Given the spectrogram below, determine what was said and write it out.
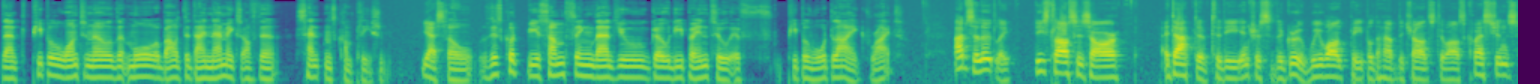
that people want to know that more about the dynamics of the sentence completion. Yes. So this could be something that you go deeper into if people would like, right? Absolutely. These classes are adaptive to the interests of the group. We want people to have the chance to ask questions,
